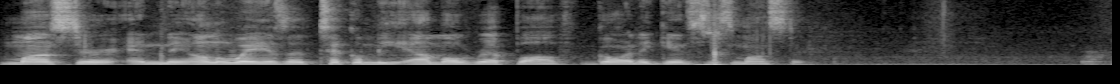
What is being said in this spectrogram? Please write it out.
monster, and the only way is a Tickle Me Elmo ripoff going against this monster.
